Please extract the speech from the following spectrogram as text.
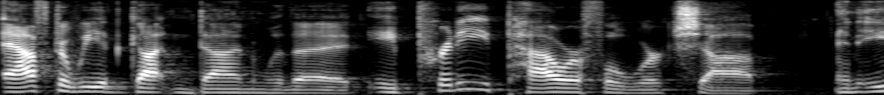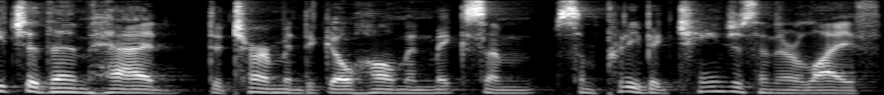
After we had gotten done with a, a pretty powerful workshop and each of them had determined to go home and make some some pretty big changes in their life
